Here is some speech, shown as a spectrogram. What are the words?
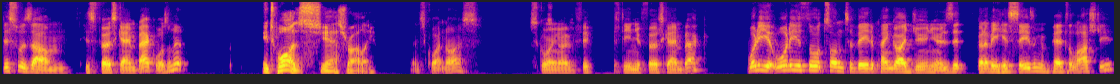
This was um his first game back, wasn't it? It was, yes, Riley. That's quite nice. Scoring over 50 in your first game back. What are you what are your thoughts on Tevita Pangai Jr.? Is it going to be his season compared to last year?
